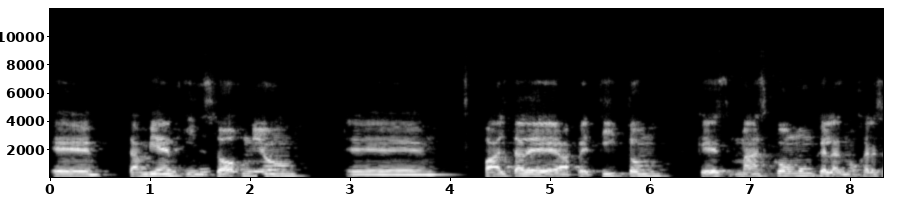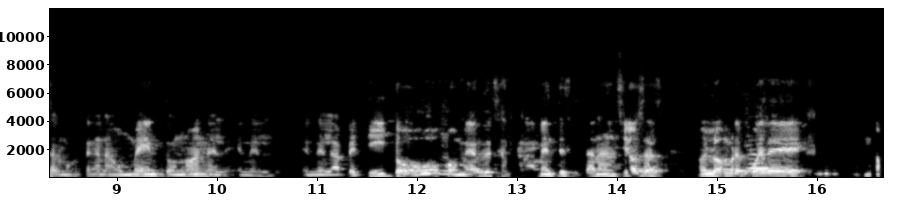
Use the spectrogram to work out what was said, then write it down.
eh, también insomnio, eh, falta de apetito, que es más común que las mujeres a lo mejor tengan aumento, ¿no? En el, en el, en el apetito o comer desenfrenadamente si están ansiosas. El hombre puede no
